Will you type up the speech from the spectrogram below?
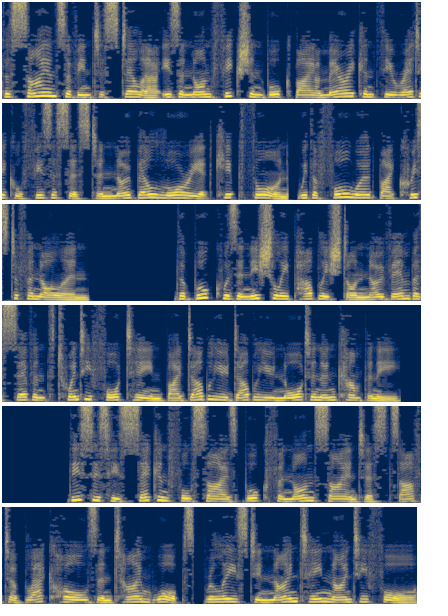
The Science of Interstellar is a non-fiction book by American theoretical physicist and Nobel laureate Kip Thorne, with a foreword by Christopher Nolan. The book was initially published on November 7, 2014 by W. W. Norton and Company. This is his second full-size book for non-scientists after Black Holes and Time Warps, released in 1994.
